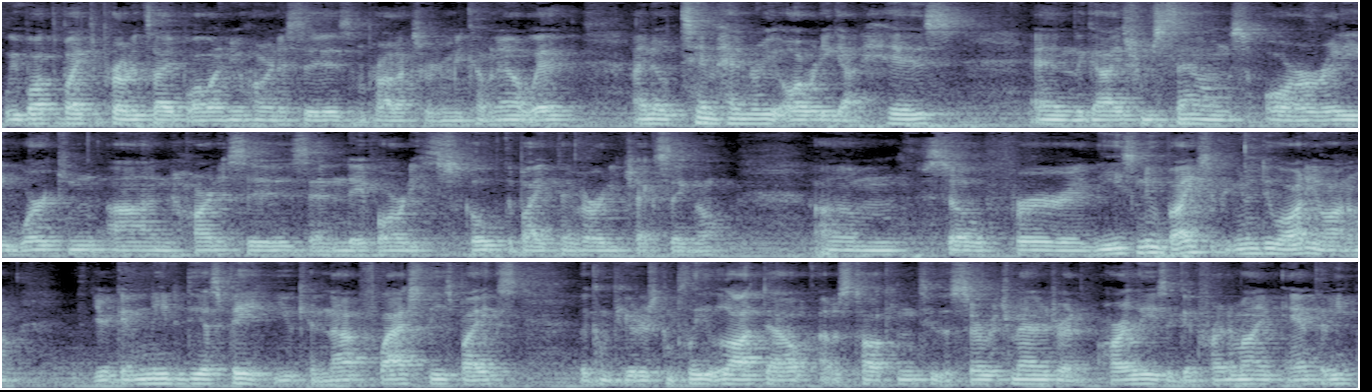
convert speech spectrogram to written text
we bought the bike to prototype all our new harnesses and products we're gonna be coming out with. I know Tim Henry already got his, and the guys from Sounds are already working on harnesses and they've already scoped the bike, they've already checked signal. Um, so for these new bikes, if you're gonna do audio on them, you're gonna need a DSP. You cannot flash these bikes. The computer's completely locked out. I was talking to the service manager at Harley, he's a good friend of mine, Anthony,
